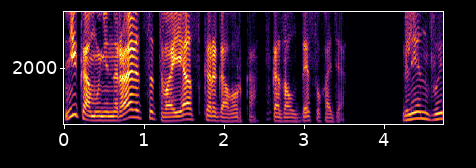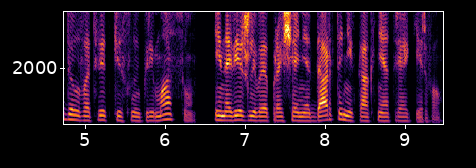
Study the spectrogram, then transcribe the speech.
никому не нравится твоя скороговорка», — сказал Дес, уходя. Глен выдал в ответ кислую гримасу и на вежливое прощание Дарта никак не отреагировал.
